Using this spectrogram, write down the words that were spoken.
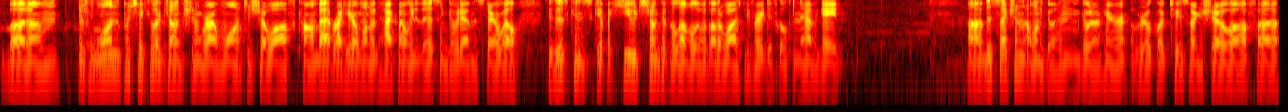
But um, there's one particular junction where I want to show off combat. Right here, I want to hack my way into this and go down the stairwell, because this can skip a huge chunk of the level that would otherwise be very difficult to navigate. Uh, this section, I want to go ahead and go down here real quick too, so I can show off uh,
